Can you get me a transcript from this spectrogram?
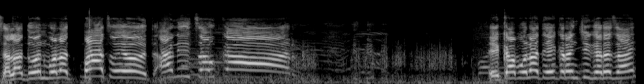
चला दोन बोलात पाच होत आणि चौकार. एका बोलात एक रनची गरज आहे.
